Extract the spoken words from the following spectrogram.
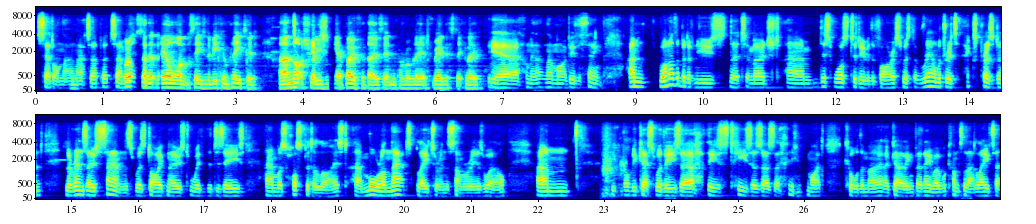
said on that matter. But um, but also that they all want the season to be completed, and I'm not sure Yes. you can get both of those in. Probably, realistically. Yeah, I mean that, that might be the thing. Um, one other bit of news that emerged, um, this was to do with the virus, was that Real Madrid's ex-president Lorenzo Sanz was diagnosed with the disease and was hospitalised. Uh, more on that later in the summary as well. Um, you can probably guess where these uh, these teasers, as you might call them, are, are going. But anyway, we'll come to that later.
